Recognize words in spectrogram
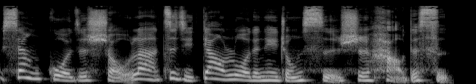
像果子熟了自己掉落的那种死是好的死，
